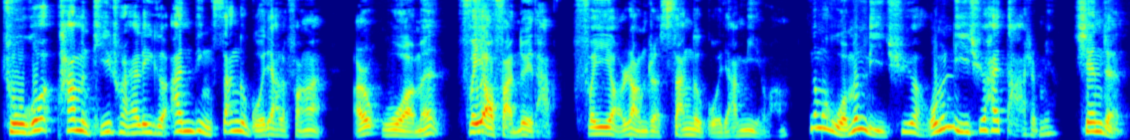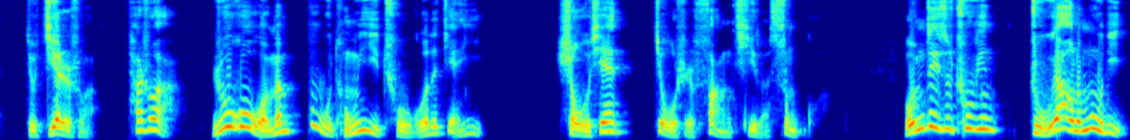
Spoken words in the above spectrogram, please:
楚国他们提出来了一个安定三个国家的方案，而我们非要反对他，非要让这三个国家灭亡。那么我们理屈啊，我们理屈还打什么呀？先轸就接着说，他说啊，如果我们不同意楚国的建议，首先就是放弃了宋国。我们这次出兵主要的目的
